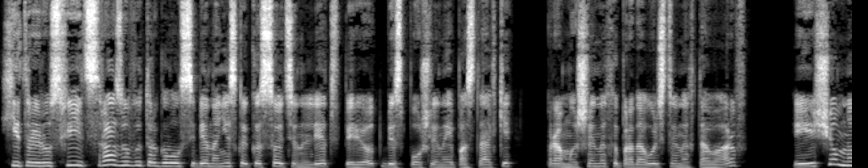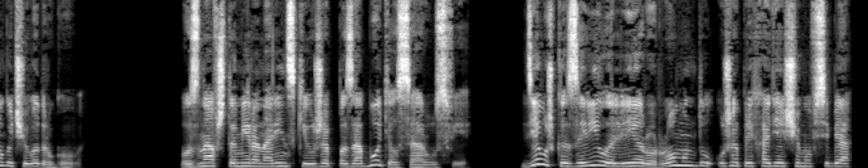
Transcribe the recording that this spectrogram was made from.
Хитрый русфеец сразу выторговал себе на несколько сотен лет вперед беспошлиные поставки промышленных и продовольственных товаров и еще много чего другого. Узнав, что Мира Наринский уже позаботился о Русфии, девушка заявила Леру Романду, уже приходящему в себя,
